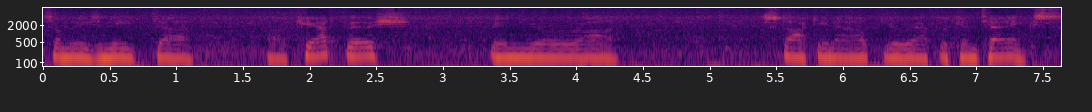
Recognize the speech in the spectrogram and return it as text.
some of these neat catfish in your stocking out your African tanks.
